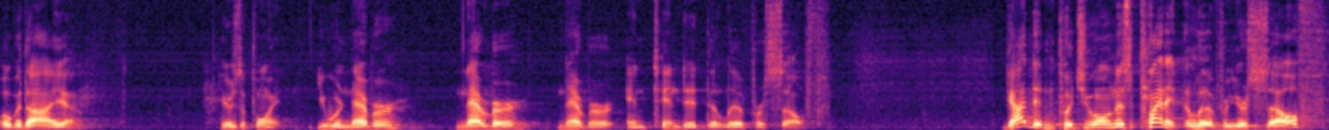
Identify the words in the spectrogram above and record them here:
Obadiah, here's the point you were never, never, never intended to live for self. God didn't put you on this planet to live for yourself.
